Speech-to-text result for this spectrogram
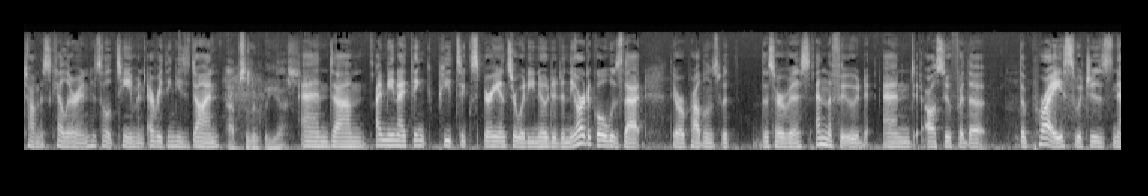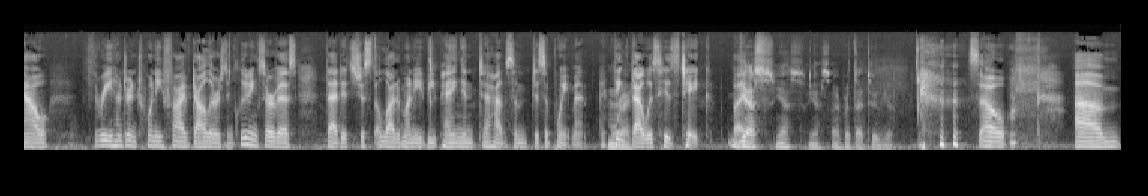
Thomas Keller and his whole team and everything he's done. Absolutely, yes. And um, I mean, I think Pete's experience, or what he noted in the article, was that there were problems with the service and the food, and also for the the price, which is now three hundred and twenty five dollars, including service. That it's just a lot of money to be paying and to have some disappointment. I think Right. that was his take. But, yes, yes, yes. I've read that too, yeah. So, um,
